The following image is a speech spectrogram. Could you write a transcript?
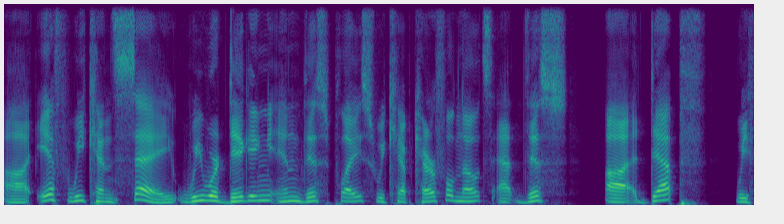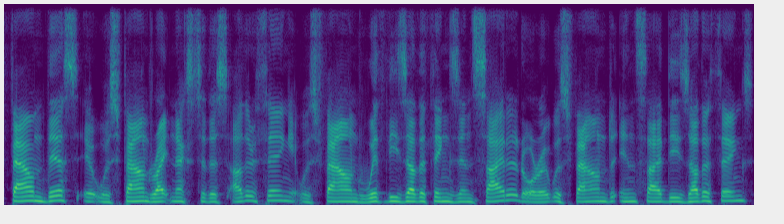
Uh, if we can say we were digging in this place, we kept careful notes at this uh, depth, we found this, it was found right next to this other thing, it was found with these other things inside it, or it was found inside these other things.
